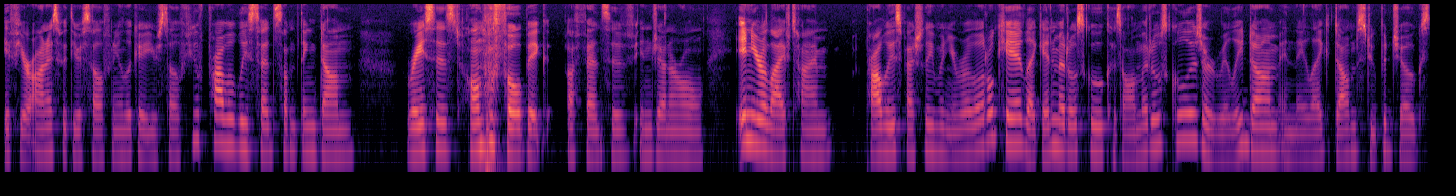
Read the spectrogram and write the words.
if you're honest with yourself and you look at yourself, you've probably said something dumb, racist, homophobic, offensive in general in your lifetime. Probably, especially when you were a little kid, like in middle school, because all middle schoolers are really dumb and they like dumb, stupid jokes.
